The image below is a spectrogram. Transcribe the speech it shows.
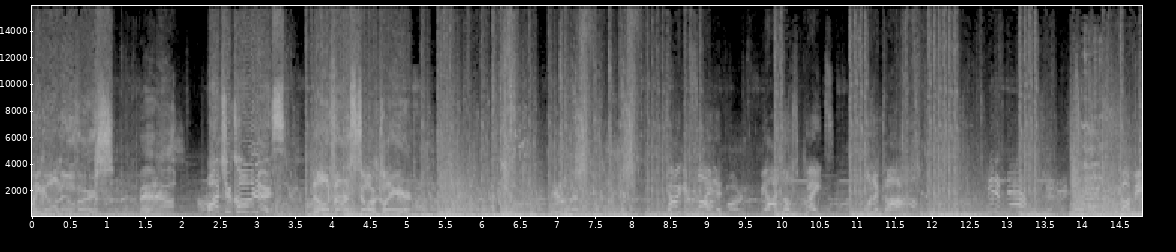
We got louvers. Fan out. Watch your corners! No advance till we're clear. Target! Behind those crates! One o'clock! Hit him now! Copy!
